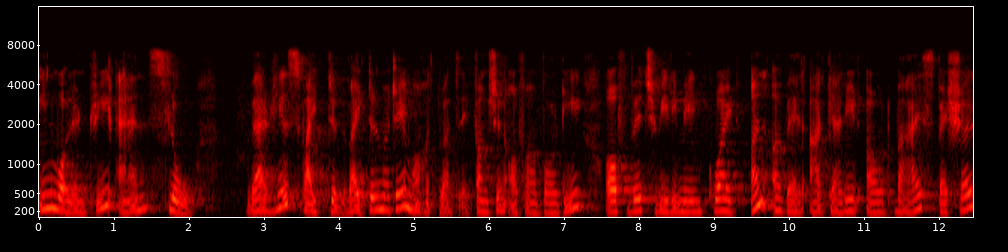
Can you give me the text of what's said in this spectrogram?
involuntary and slow. Various vital, vital म्हणजे महत्त्वाचे function of our body of which we remain quite unaware are carried out by special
